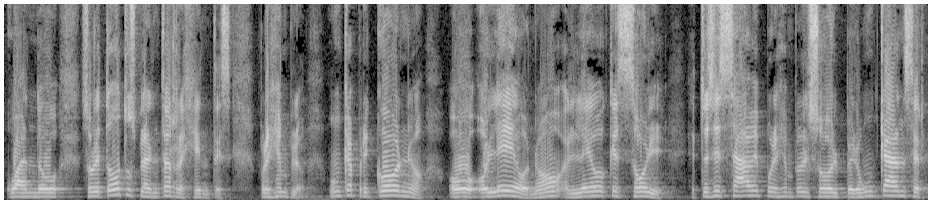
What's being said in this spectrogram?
cuando, sobre todo tus planetas regentes, por ejemplo, un Capricornio o, Leo, ¿no? Leo que es Sol, entonces sabe, por ejemplo, el Sol, pero un Cáncer,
